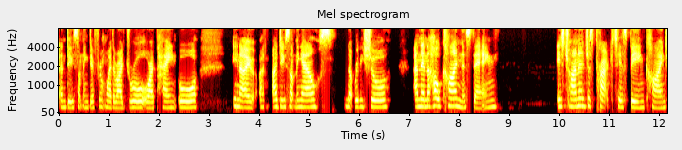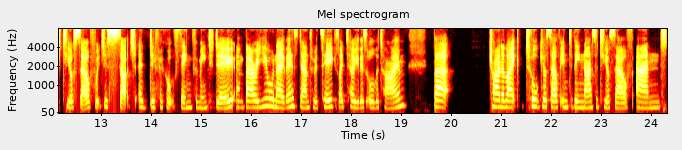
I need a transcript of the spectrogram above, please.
and do something different whether I draw or I paint or you know, I, I do something else, not really sure. And then the whole kindness thing, is trying to just practice being kind to yourself, which is such a difficult thing for me to do. And Barry, you will know this down to a T because I tell you this all the time. But trying to like talk yourself into being nicer to yourself and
